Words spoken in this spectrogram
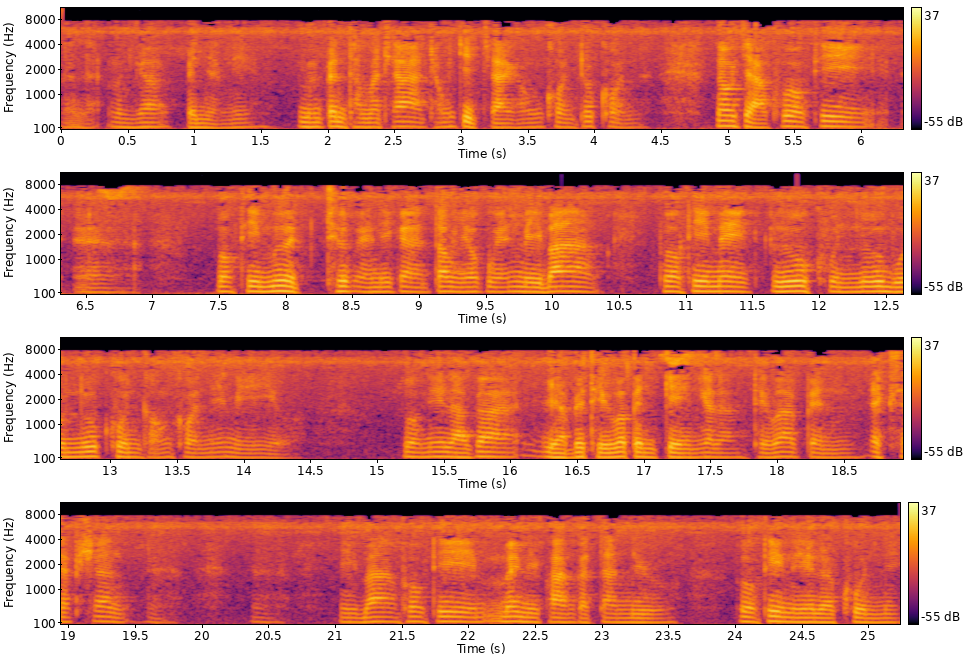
นั่นแหละ มันก็เป็นอย่างนี้ มันเป็นธรรมชาติของจิตใจของคนทุกคน นอกจากพวกที่พวกที่มืดทึบอันนี้ก็ต้องยกเว้นมีบ้าง พวกที่ไม่รู้คุณรู้บุญรู้คุณของคนนี่มีอยู่ พวกนี้เราก็อย่าไปถือว่าเป็นเกณฑ์ก็แล้วถือว่าเป็น exception มีบ้างพวกที่ไม่มีความกตัญญูพวกที่เนรคุณนี่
